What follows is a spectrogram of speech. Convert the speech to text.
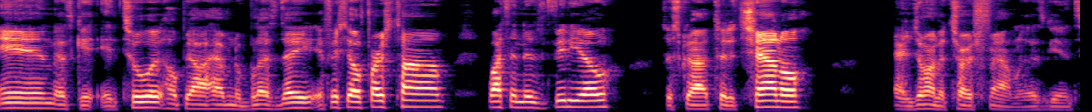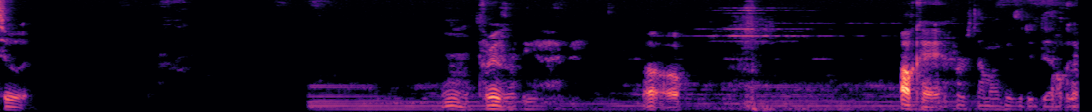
end. Let's get into it. Hope y'all having a blessed day. If it's your first time watching this video, subscribe to the channel and join the church family. Let's get into it. Mm, prison. Uh oh. Okay. First time I visited Okay. Row,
